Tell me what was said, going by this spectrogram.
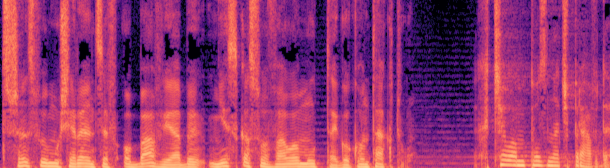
Trzęsły mu się ręce w obawie, aby nie skasowała mu tego kontaktu. Chciałam poznać prawdę,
